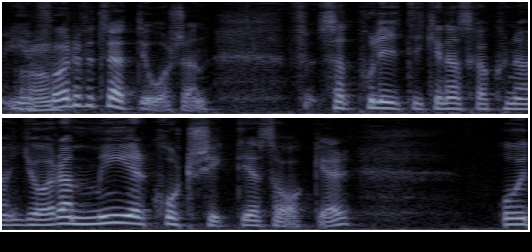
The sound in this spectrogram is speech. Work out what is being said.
införde för 30 år sedan. Så att politikerna ska kunna göra mer kortsiktiga saker. Och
